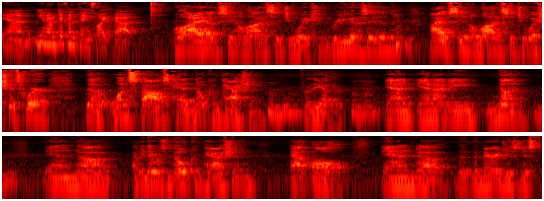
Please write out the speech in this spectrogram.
and, you know, different things like that? Well, I have seen a lot of situations. Were you going to say something? Mm-hmm. I have seen a lot of situations where the one spouse had no compassion mm-hmm. for the other, mm-hmm. and and I mean none, mm-hmm. and uh, I mean there was no compassion at all, and uh, the the marriage is just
